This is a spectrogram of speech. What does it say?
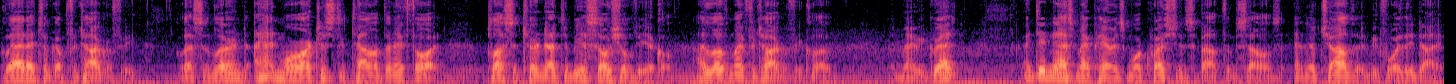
glad I took up photography. Lesson learned, I had more artistic talent than I thought. Plus, it turned out to be a social vehicle. I love my photography club. And my regret? I didn't ask my parents more questions about themselves and their childhood before they died.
